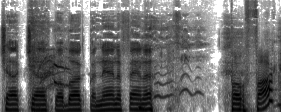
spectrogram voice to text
Chuck, Chuck, Buck, Banana Fana. Oh, fuck.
